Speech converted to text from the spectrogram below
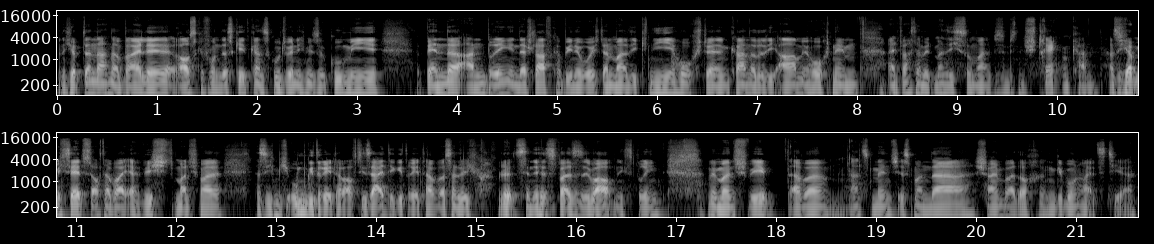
Und ich habe dann nach einer Weile rausgefunden, das geht ganz gut, wenn ich mir so Gummibänder anbringe in der Schlafkabine, wo ich dann mal die Knie hochstellen kann oder die Arme hochnehmen, einfach damit man sich so mal ein bisschen, ein bisschen strecken kann. Also ich habe mich selbst auch dabei erwischt, manchmal, dass ich mich umgedreht habe, auf die Seite gedreht habe, was natürlich Blödsinn ist, weil es überhaupt nichts bringt, wenn man schwebt. Aber als Mensch ist man da scheinbar scheinbar doch ein Gewohnheitstier.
